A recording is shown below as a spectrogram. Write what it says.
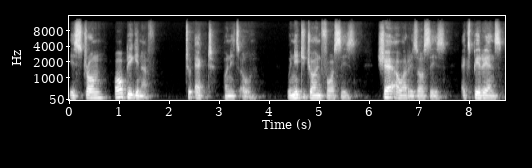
is strong or big enough to act on its own. We need to join forces, share our resources, experience,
